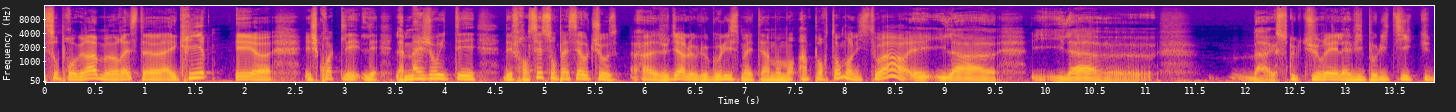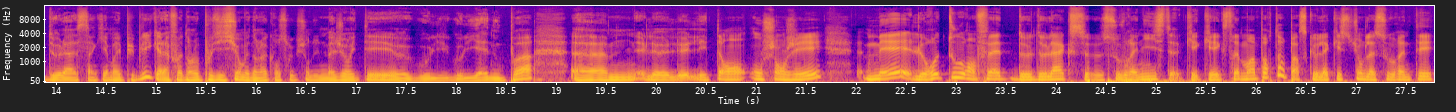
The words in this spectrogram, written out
son programme reste à écrire. Et, et je crois que la majorité des Français sont passés à autre chose. Ah, je veux dire, le, gaullisme a été un moment important dans l'histoire et il a, bah, structuré la vie politique de la Ve République, à la fois dans l'opposition mais dans la construction d'une majorité euh, gauli- gaulienne ou pas. Euh, le- le- les temps ont changé, mais le retour en fait de, l'axe souverainiste qui est, extrêmement important parce que la question de la souveraineté,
